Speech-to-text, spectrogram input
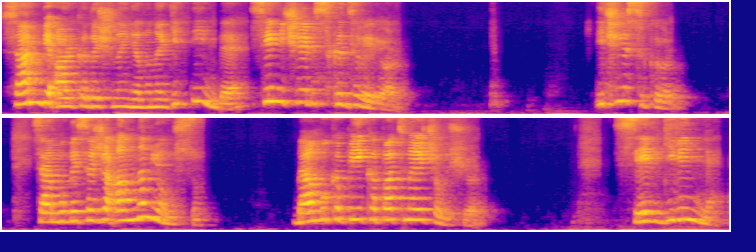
sen bir arkadaşının yanına gittiğinde senin içine bir sıkıntı veriyorum. İçini sıkıyorum. Sen bu mesajı anlamıyor musun? Ben bu kapıyı kapatmaya çalışıyorum. Sevgilinle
